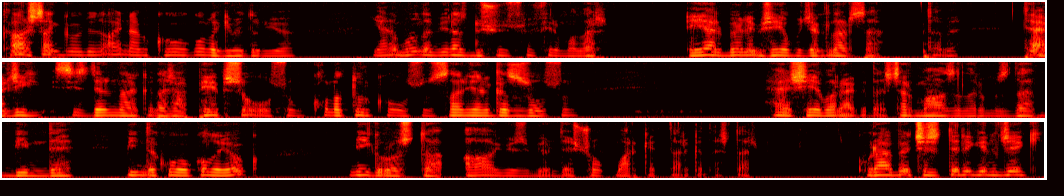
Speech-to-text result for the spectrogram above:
Karşıdan gördüğünüz aynen Coca-Cola gibi duruyor. Yani bunu da biraz düşünsün firmalar. Eğer böyle bir şey yapacaklarsa tabi. Tercih sizlerin arkadaşlar. Pepsi olsun, Cola Turco olsun, Sarıyer gazoz olsun. Her şey var arkadaşlar mağazalarımızda. BİM'de. BİM'de Coca-Cola yok. Migros'ta, A101'de, Şok Market'te arkadaşlar. Kurabiye çeşitleri gelecek.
